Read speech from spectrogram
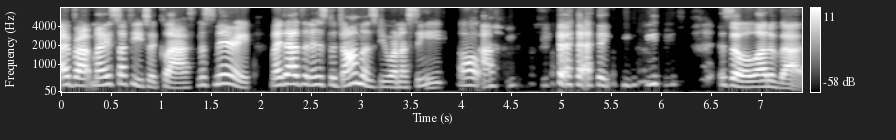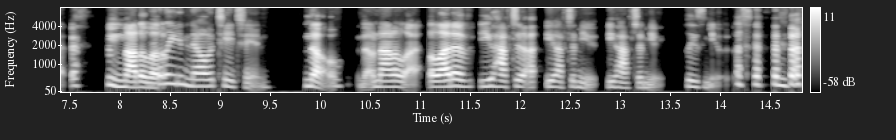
I brought my stuffy to class. Miss Mary, my dad's in his pajamas. Do you want to see? Oh. Um, so a lot of that. not a lot. Really, no teaching. No, no, not a lot. A lot of you have to, you have to mute. You have to mute. Please mute.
